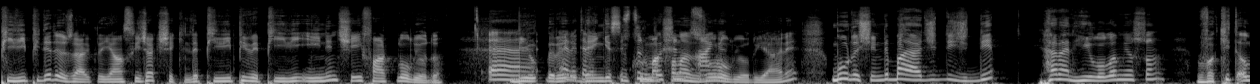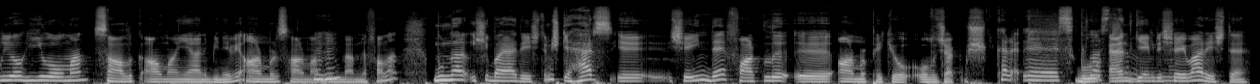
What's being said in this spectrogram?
PvP'de de özellikle yansıyacak şekilde PvP ve PvE'nin şeyi farklı oluyordu Ee, build'ları evet, evet. dengesini Üstün kurmak başın, falan zor aynen. oluyordu yani. Burada şimdi bayağı ciddi ciddi hemen heal olamıyorsun. Vakit alıyor heal olman, sağlık alman yani bir nevi armor sarman bilmem ne falan. Bunlar işi bayağı değiştirmiş ki her e, şeyin de farklı e, armor pack'i o- olacakmış. Kara, e, Bu endgame'de şey var ya işte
